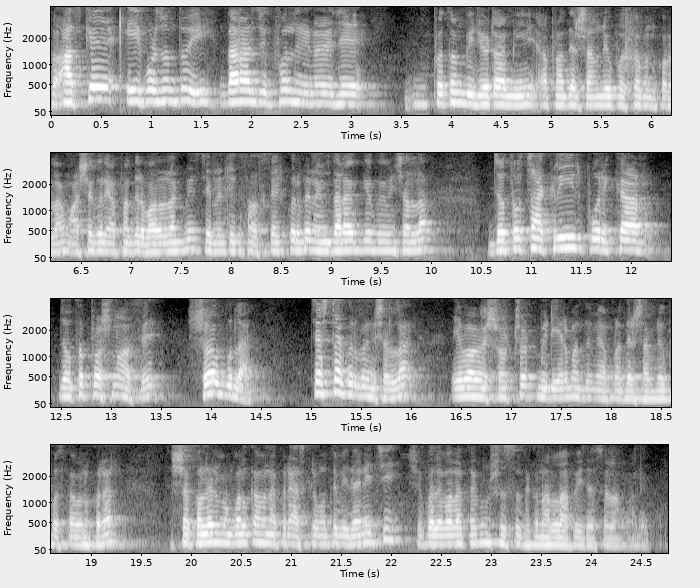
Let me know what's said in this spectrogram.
তো আজকে এই পর্যন্তই। দ্বারার যোগফল নির্ণয়ের যে প্রথম ভিডিওটা আমি আপনাদের সামনে উপস্থাপন করলাম, আশা করি আপনাদের ভালো লাগবে। চ্যানেলটিকে সাবস্ক্রাইব করবেন। আমি দ্বারাকে ইনশাল্লাহ, যত চাকরির পরীক্ষার যত প্রশ্ন আছে, সবগুলা চেষ্টা করবেন ইনশাল্লাহ। এভাবে শর্ট শর্ট মিডিয়ার মাধ্যমে আপনাদের সামনে উপস্থাপন করার সকলের মঙ্গল কামনা করে আজকের মতো বিদায় নিচ্ছি। সকলে ভালো থাকুন, সুস্থ থাকুন। আল্লাহ হাফিজ। আসসালামু আলাইকুম।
